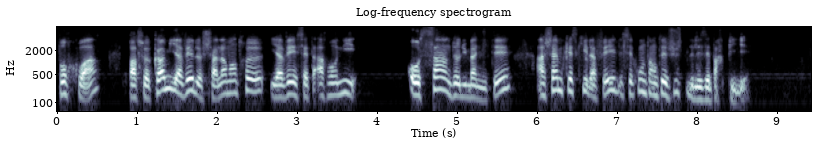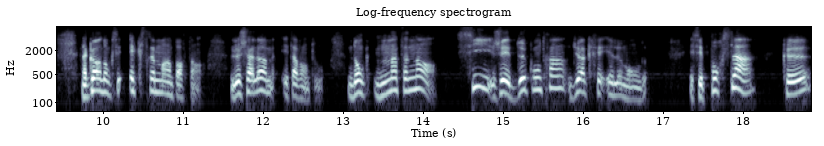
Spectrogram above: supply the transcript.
Pourquoi? Parce que comme il y avait le shalom entre eux, il y avait cette harmonie au sein de l'humanité, Hachem, qu'est-ce qu'il a fait? Il s'est contenté juste de les éparpiller. D'accord? Donc c'est extrêmement important. Le shalom est avant tout. Donc maintenant, si j'ai deux contre un, Dieu a créé le monde. Et c'est pour cela que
